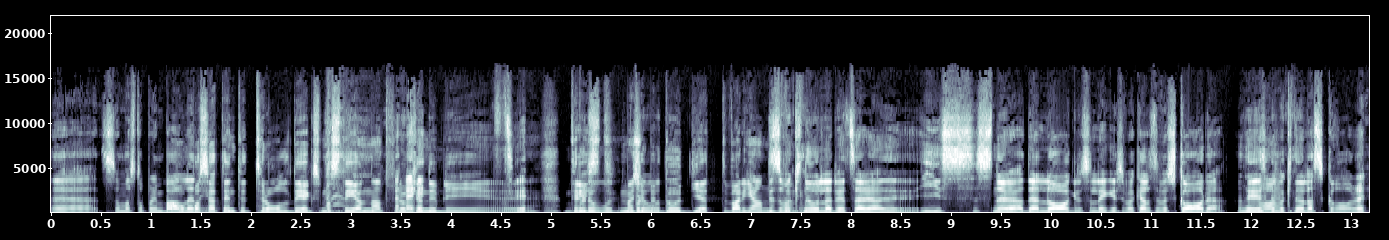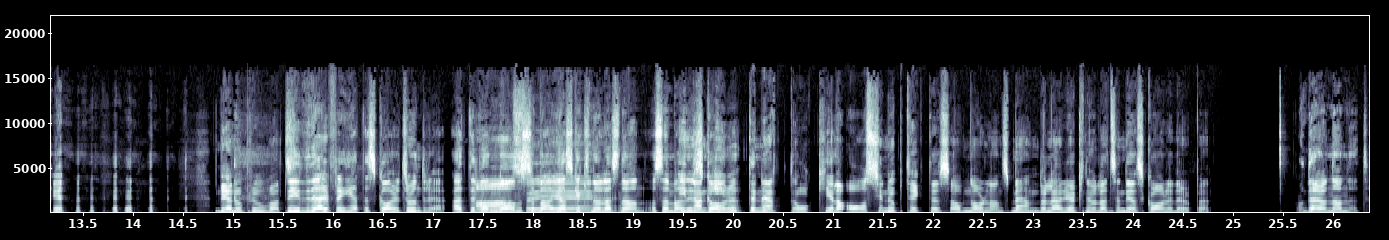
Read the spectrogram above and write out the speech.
Eh, som man stoppar in Jag ballen hoppas i. att det inte är trolldeg som har stelnat för då kan det bli eh, trist. blod, Man köper blod. budgetvarianten. Det är som att knulla du vet, så här, eh, issnö, det här lagret som lägger sig, vad kallas det för? Skare? Det är Ja. som att knulla skare. Det har jag nog provat. Det är därför det heter skare, tror du inte det? Att det var Ja, någon som bara, jag ska knulla snön och sen bara, det är Innan skare. internet och hela Asien upptäcktes av Norrlandsmän, då lärde jag knullats en del skare där uppe. Och därav namnet.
